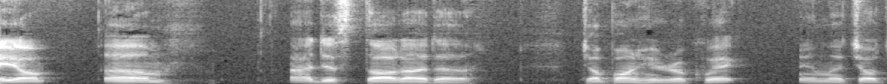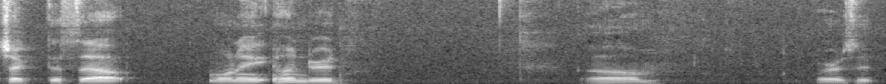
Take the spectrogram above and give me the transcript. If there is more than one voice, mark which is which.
Speaker 1: Hey y'all, um, I just thought I'd uh, jump on here real quick and let y'all check this out. 1 800, um, where is it?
